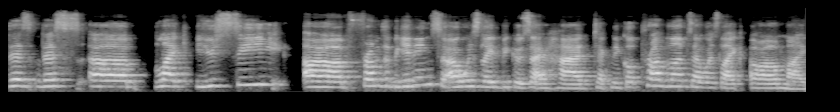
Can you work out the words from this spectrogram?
there's this uh, like you see uh, from the beginning so i was late because i had technical problems i was like oh my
